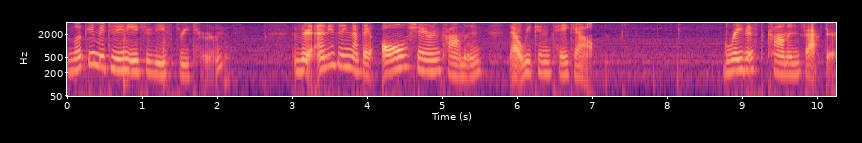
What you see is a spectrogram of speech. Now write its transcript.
Look in between each of these three terms. Is there anything that they all share in common that we can take out? Greatest common factor.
